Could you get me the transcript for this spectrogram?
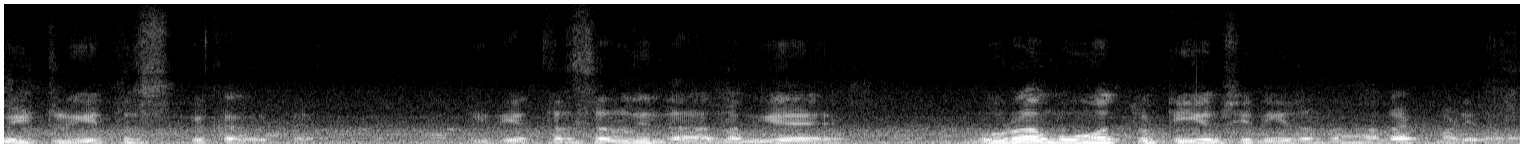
ಮೀಟ್ರಿಗೆ ಎತ್ತರಿಸ್ಬೇಕಾಗುತ್ತೆ. ಇದು ಎತ್ತರಿಸೋದ್ರಿಂದ ನಮಗೆ ನೂರ ಮೂವತ್ತು ಟಿ ಎಂ ಸಿ ನೀರನ್ನು ಅಲರ್ಟ್ ಮಾಡಿದ್ದಾರೆ.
